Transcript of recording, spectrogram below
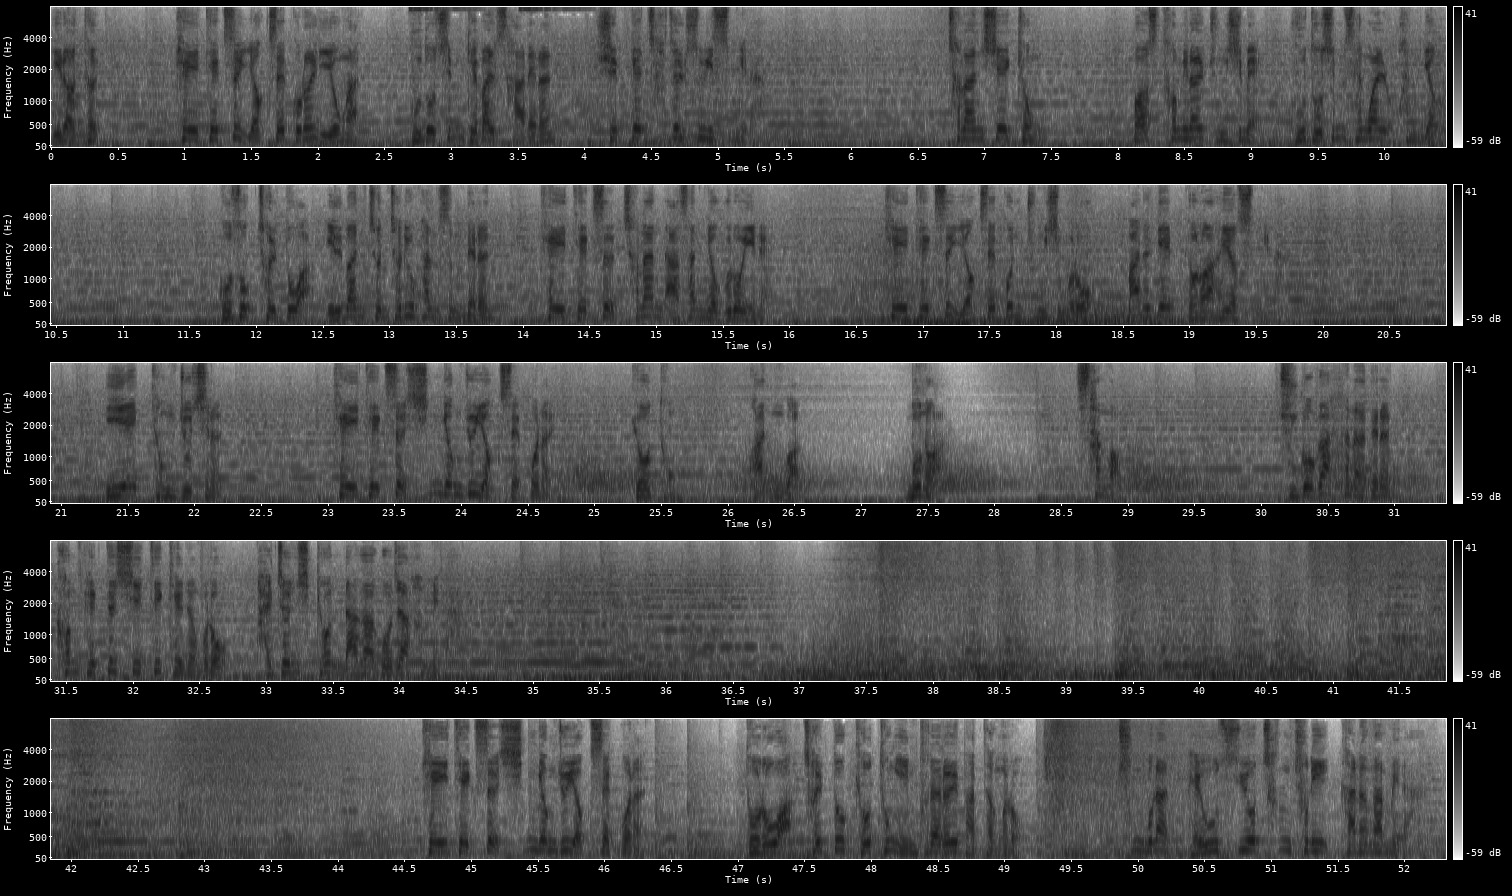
이렇듯 KTX 역세권을 이용한 부도심 개발 사례는 쉽게 찾을 수 있습니다. 천안시의 경우 버스터미널 중심의 구도심 생활 환경은 고속철도와 일반 전철이 환승되는 KTX 천안 아산역으로 인해 KTX 역세권 중심으로 빠르게 변화하였습니다. 이에 경주시는 KTX 신경주 역세권을 교통, 관광, 문화, 상업, 주거가 하나 되는 컴팩트 시티 개념으로 발전시켜 나가고자 합니다. KTX 신경주 역세권은 도로와 철도 교통 인프라를 바탕으로 충분한 배후 수요 창출이 가능합니다.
